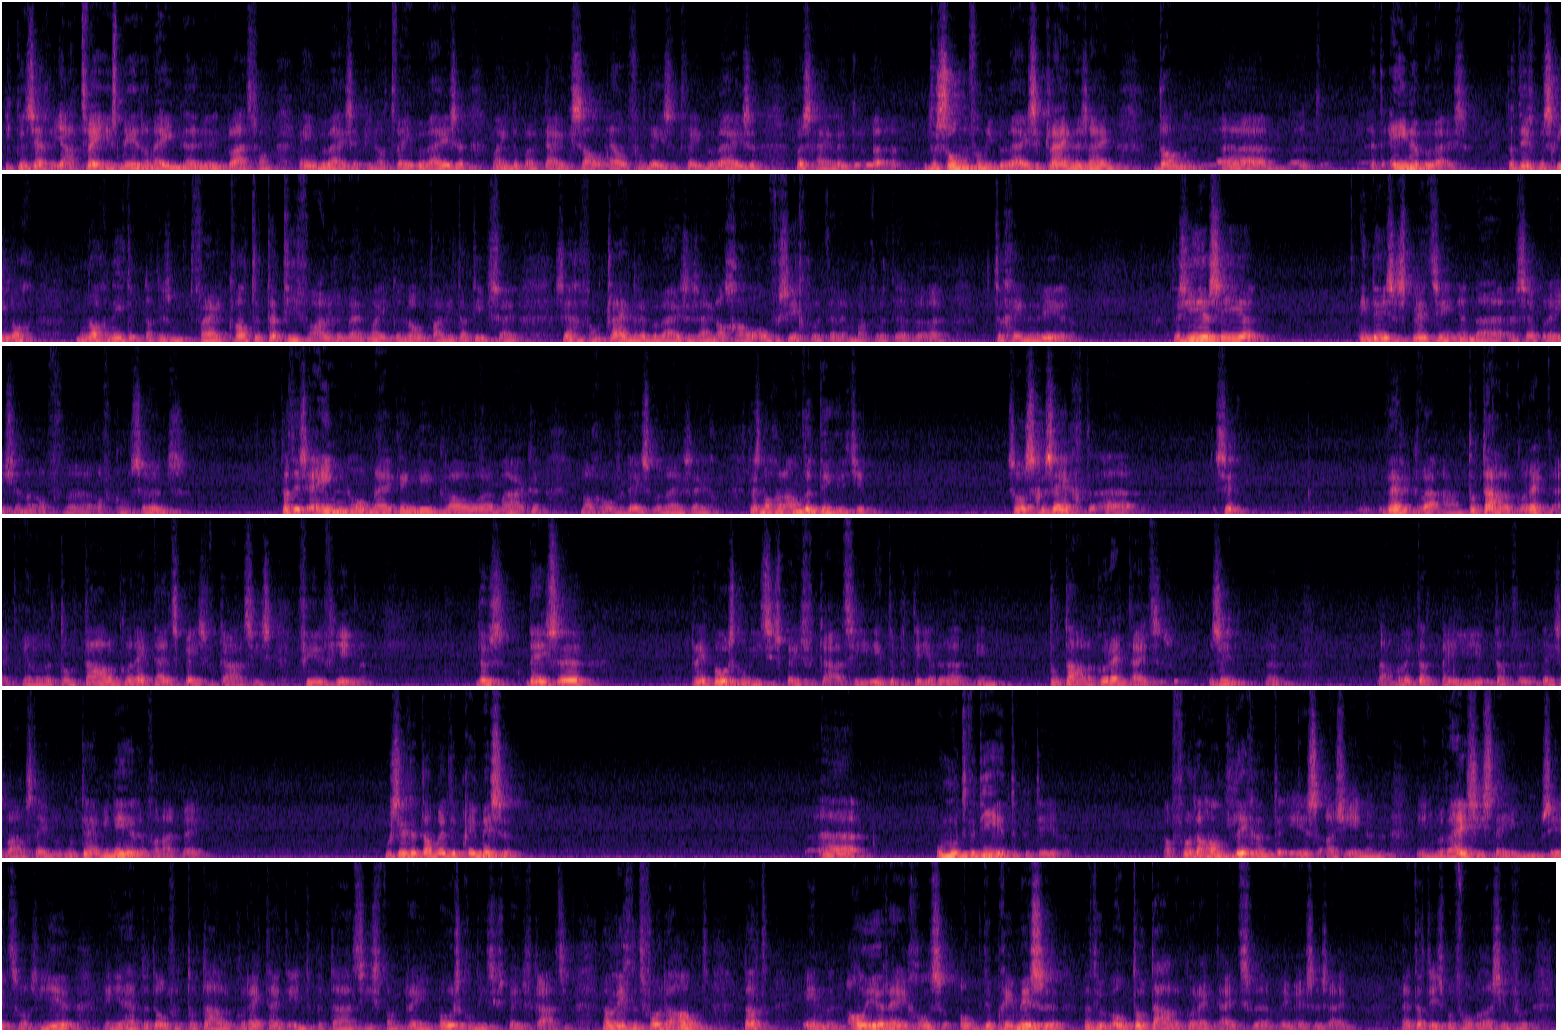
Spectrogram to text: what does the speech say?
je kunt zeggen, ja, twee is meer dan één. Hè. In plaats van één bewijs heb je nou twee bewijzen. Maar in de praktijk zal elk van deze twee bewijzen waarschijnlijk uh, de som van die bewijzen kleiner zijn dan uh, het, het ene bewijs. Dat is misschien nog, nog niet, dat is een vrij kwantitatief argument, maar je kunt ook kwalitatief zijn, zeggen van kleinere bewijzen zijn al gauw overzichtelijker en makkelijker uh, te genereren. Dus hier zie je in deze splitsing een, uh, een separation of, uh, of concerns. Dat is één opmerking die ik wou maken, nog over deze bewijsregel. Er is nog een ander dingetje. Zoals gezegd, ze, werken we aan totale correctheid. Willen we totale correctheidsspecificaties verifiëren. Dus deze pre-postconditiespecificatie interpreteren we in totale correctheidszin. Hè? Namelijk dat, P, dat deze statement moet termineren vanuit P. Hoe zit het dan met de premissen? Uh, hoe moeten we die interpreteren? Nou, voor de hand liggend is, als je in een, in een bewijssysteem zit, zoals hier, en je hebt het over totale correctheid interpretaties van pre- en postconditiespecificaties, dan ligt het voor de hand dat in al je regels ook de premissen natuurlijk ook totale correctheidspremissen zijn. Dat is bijvoorbeeld als je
